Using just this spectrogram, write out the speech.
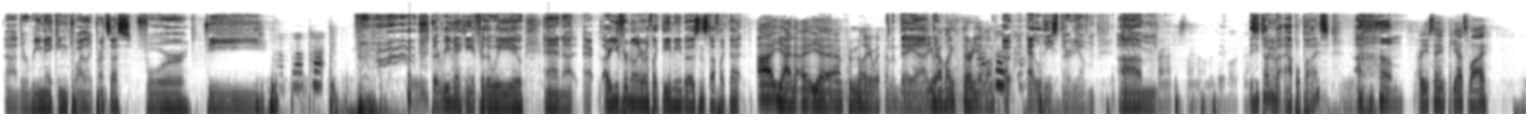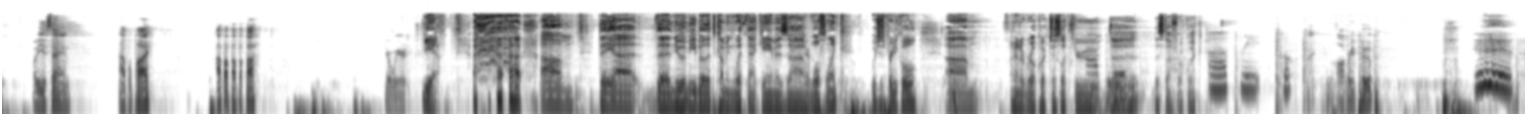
uh, they're remaking Twilight Princess for the they're remaking it for the Wii U. And uh, are you familiar with like the amiibos and stuff like that? Uh, yeah, know- uh, yeah, I'm familiar with them. They, uh, you have like thirty of them. Oh, at least thirty of them. Um, Try not to slam it on the table. Okay. is he talking about apple pies? Um, Are you saying PSY? What are you saying? Apple pie? Pa pa. You're weird. Yeah. um, the uh, the new amiibo that's coming with that game is uh, Wolf Link, which is pretty cool. Um, I'm gonna real quick just look through the the stuff real quick. Aubrey poop. Aubrey poop.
